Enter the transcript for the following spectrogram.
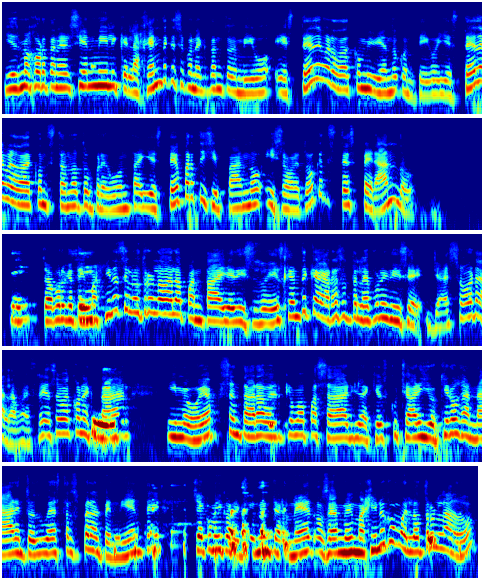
Y es mejor tener 100 mil y que la gente que se conecta en tu en vivo esté de verdad conviviendo contigo y esté de verdad contestando a tu pregunta y esté participando y sobre todo que te esté esperando. O sea, porque te imaginas el otro lado de la pantalla y dices, oye, es gente que agarra su teléfono y dice, ya es hora, la maestra ya se va a conectar y me voy a presentar a ver qué va a pasar y la quiero escuchar y yo quiero ganar, entonces voy a estar súper al pendiente, checo mi conexión de internet, o sea, me imagino como el otro lado.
